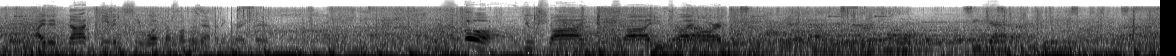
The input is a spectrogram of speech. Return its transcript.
Okay, I did not even see what the fuck was happening right there. Oh, you try, you try, you try hard. See Jessica and human resources to the side.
